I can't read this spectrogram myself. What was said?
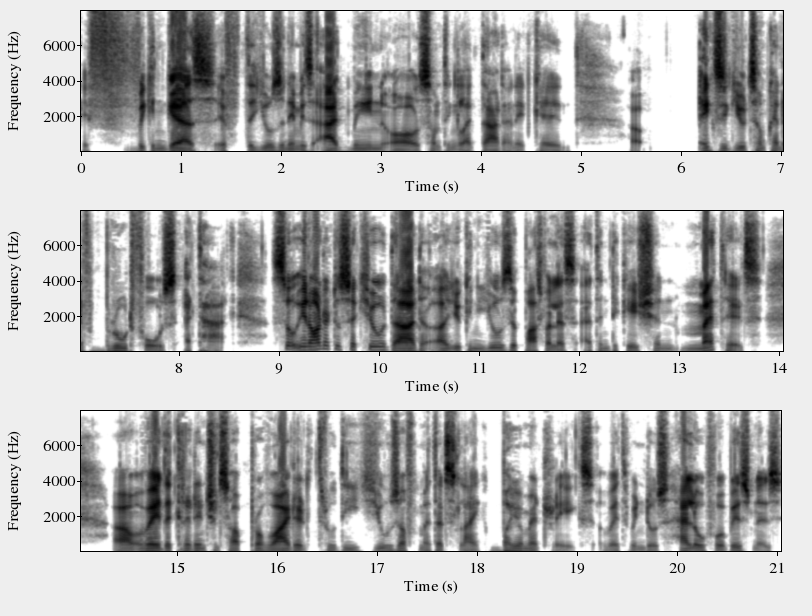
if we can guess if the username is admin or something like that and it can uh, execute some kind of brute force attack. So in order to secure that uh, you can use the passwordless authentication methods uh, where the credentials are provided through the use of methods like biometrics with Windows Hello for Business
